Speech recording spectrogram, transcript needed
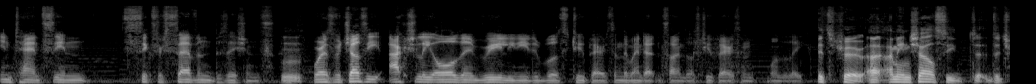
intense in six or seven positions, whereas with Chelsea, actually all they really needed was two players, and they went out and signed those two players and won the league. It's true. Uh, I mean, Chelsea, the, the,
